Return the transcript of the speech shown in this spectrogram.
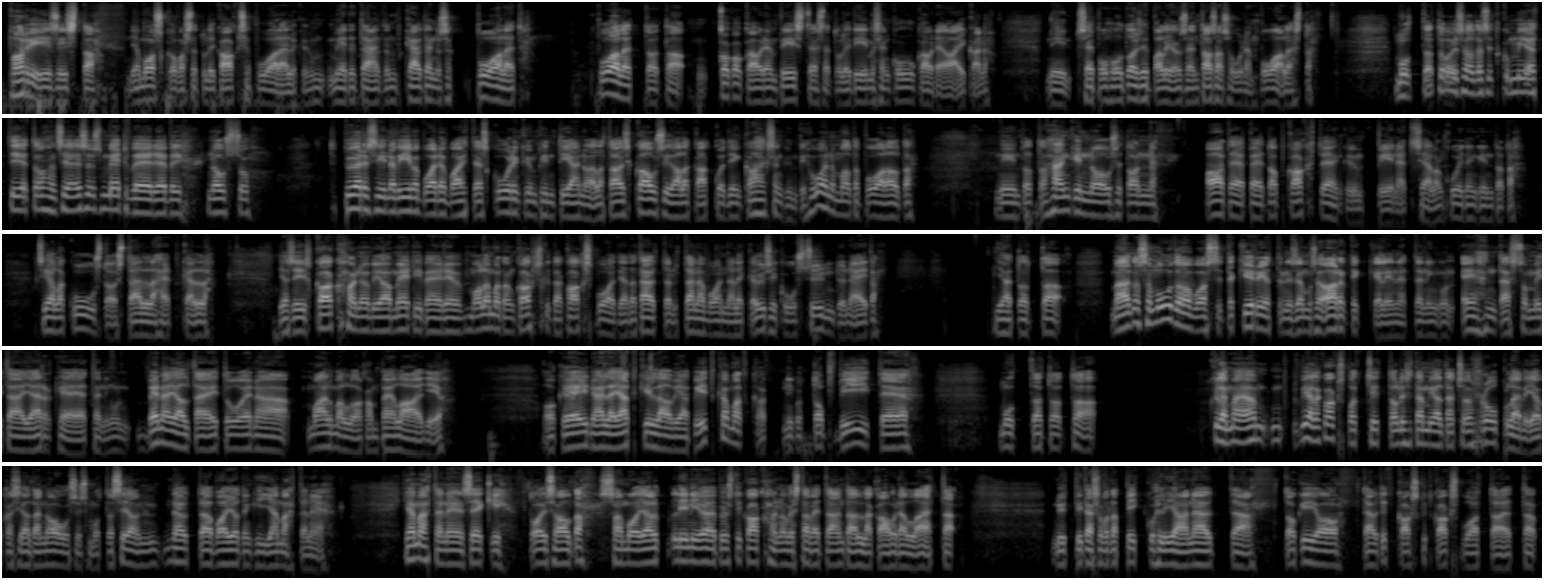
Pariisista ja Moskovasta tuli kaksi puoli, eli mietitään, että käytännössä puolet, puolet tota, koko kauden pisteestä tuli viimeisen kuukauden aikana, niin se puhuu tosi paljon sen tasaisuuden puolesta. Mutta toisaalta sitten kun miettii, että onhan siellä esimerkiksi Medvedev noussut pyöri siinä viime vuoden vaihteessa 60 tienoilla, taisi kausi alkaa kuitenkin 80 huonommalta puolelta, niin tota, hänkin nousi tonne ATP Top 20, että siellä on kuitenkin tota, siellä 16 tällä hetkellä. Ja siis Kakhanov ja Medvedev, molemmat on 22-vuotiaita täyttänyt tänä vuonna, eli 96 syntyneitä. Ja tota, mä tuossa muutama vuosi sitten kirjoittelin semmoisen artikkelin, että niin kun, eihän tässä ole mitään järkeä, että niin kun Venäjältä ei tule enää maailmanluokan pelaajia. Okei, näillä jätkillä on vielä pitkä matka niin top 5, mutta tota, kyllä mä ihan vielä kaksi vuotta sitten oli sitä mieltä, että se olisi Ruplevi, joka sieltä nousisi, mutta se on, näyttää vain jotenkin jämähtäneen jämähtäneen sekin. Toisaalta samoja linjoja pysty Kakhanovista vetämään tällä kaudella, että nyt pitäisi ruveta pikkuhiljaa näyttää. Toki joo, täytit 22 vuotta, että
